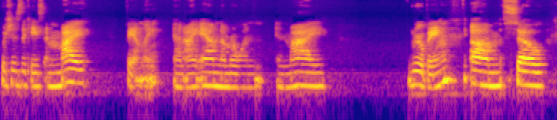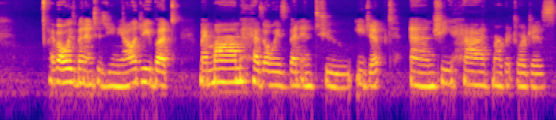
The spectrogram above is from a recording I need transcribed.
which is the case in my family, and I am number one in my grouping. Um, so I've always been into genealogy, but my mom has always been into Egypt, and she had Margaret George's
